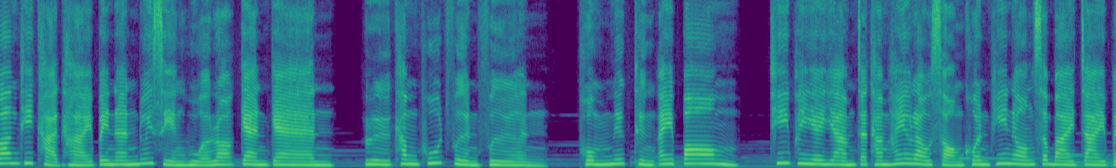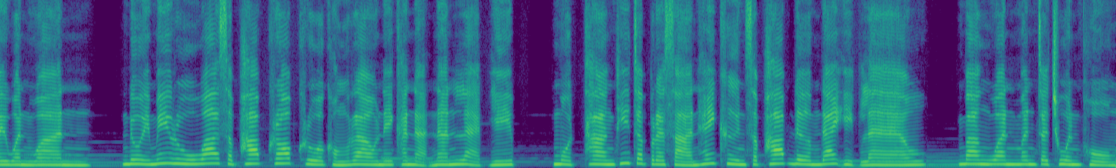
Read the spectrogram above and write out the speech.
ว่างที่ขาดหายไปนั้นด้วยเสียงหัวเราะแกนแกนๆหรือคำพูดเฟื่อนเฟือนๆผมนึกถึงไอ้ป้อม ที่พยายามจะทำให้เราสองคนพี่น้องสบายใจไปวันๆ โดยไม่รู้ว่าสภาพครอบครัวของเราในขณะนั้นแหลกยิบ หมดทางที่จะประสานให้คืนสภาพเดิมได้อีกแล้ว บางวันมันจะชวนผม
